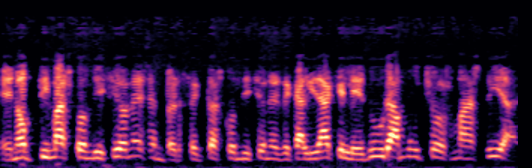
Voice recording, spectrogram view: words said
en óptimas condiciones, en perfectas condiciones de calidad, que le dura muchos más días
